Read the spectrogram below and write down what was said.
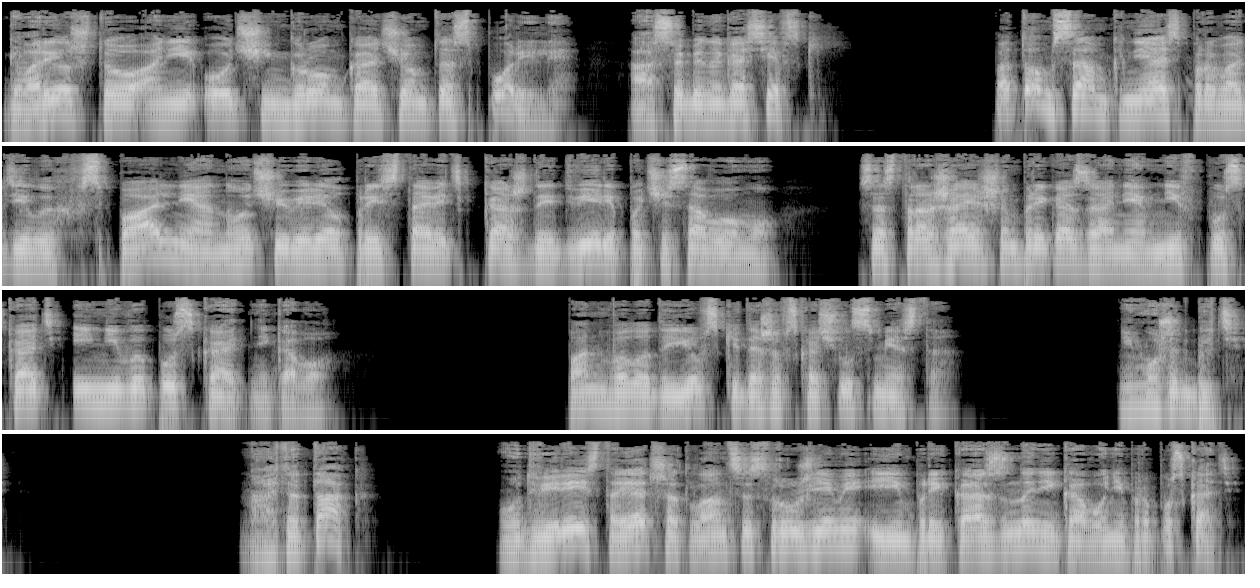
говорил, что они очень громко о чем-то спорили – особенно Гасевский. Потом сам князь проводил их в спальне, а ночью велел приставить к каждой двери по часовому, со строжайшим приказанием не впускать и не выпускать никого. Пан Володаевский даже вскочил с места. «Не может быть!» «Но это так!» У дверей стоят шотландцы с ружьями, и им приказано никого не пропускать.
